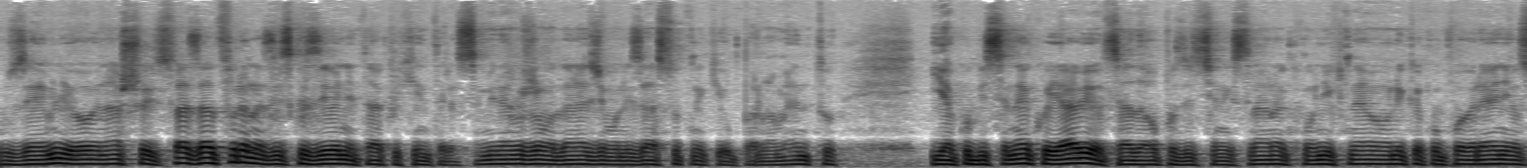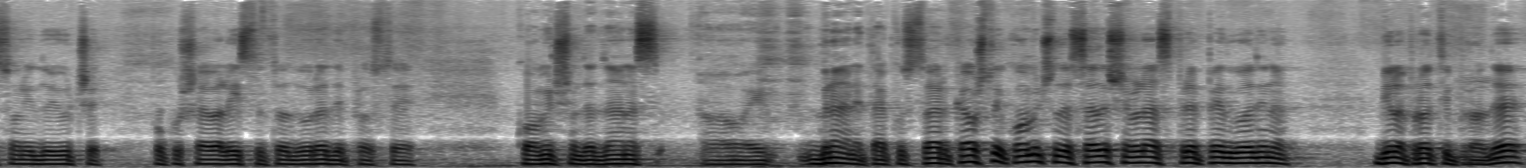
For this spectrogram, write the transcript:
u zemlji, u ovoj našoj, sva zatvorena za iskazivanje takvih interesa. Mi ne možemo da nađemo ni zastupnike u parlamentu, i ako bi se neko javio od sada opozicijalnih stranaka, u njih nemamo nikakvo poverenje, ali su oni dojuče pokušavali isto to da urade, prosto je komično da danas ovaj, brane takvu stvar. Kao što je komično da sadašnja vlast pre pet godina bila protiv prodaje,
